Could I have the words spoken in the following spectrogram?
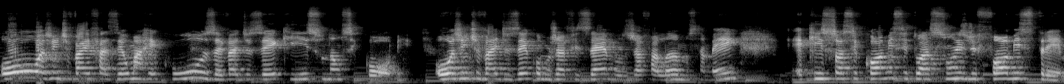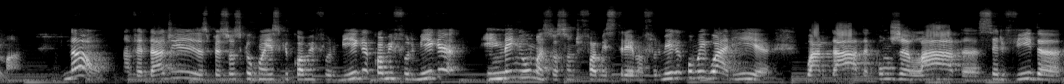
Ou a gente vai fazer uma recusa e vai dizer que isso não se come? Ou a gente vai dizer, como já fizemos, já falamos também, é que só se come em situações de fome extrema. Não, na verdade, as pessoas que eu conheço que comem formiga, comem formiga em nenhuma situação de fome extrema. Formiga como iguaria, guardada, congelada, servida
